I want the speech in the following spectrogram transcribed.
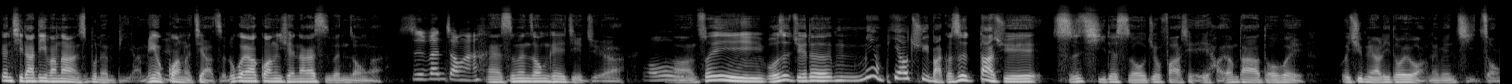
跟其他地方当然是不能比啊，没有逛的价值。如果要逛一圈，大概十分钟嘛，十分钟啊，嗯，十分钟可以解决了。哦，啊，所以我是觉得、嗯、没有必要去吧。可是大学时期的时候就发现，哎、好像大家都会回去苗栗，都会往那边集中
